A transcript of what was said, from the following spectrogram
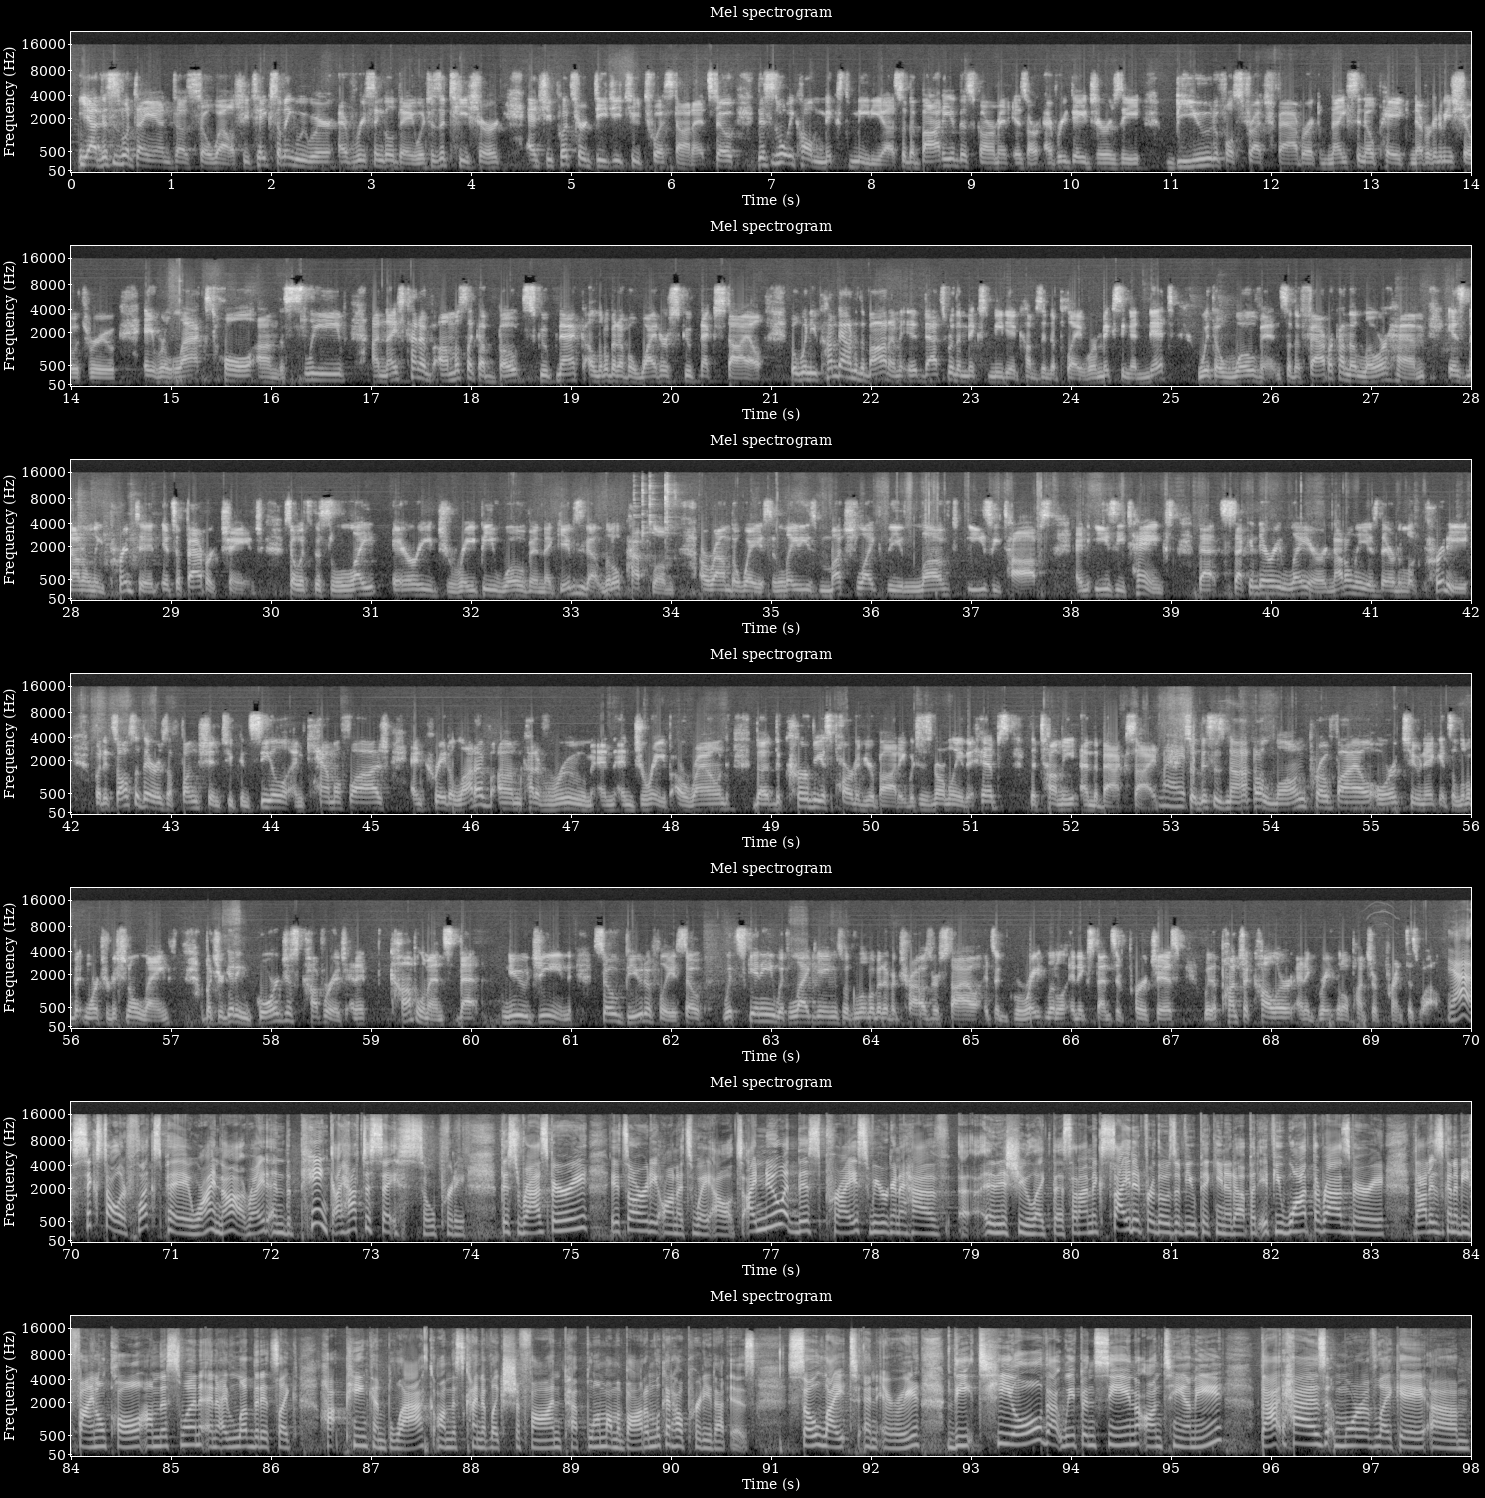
Yeah, this is what Diane does so well. She takes something we wear every single day, which is a t-shirt, and she puts her DG2 twist on it. So this is what we call mixed media. So the body of this garment is our everyday jersey, beautiful stretch fabric, nice and opaque, never going to be show through, a relaxed hole on the sleeve, a nice kind of almost like a boat scoop neck, a little bit of a wider scoop neck style. But when you come down to the bottom, it, that's where the mixed media comes into play. We're mixing a knit with a woven. So the fabric on the lower hem is not only printed, it's a fabric change. So it's this light, airy, drapey woven that gives you that little peplum around the waist. And ladies, much like the loved easy tops and easy tanks, that secondary layer not only is there to look pretty, but it's also there as a function to conceal and camouflage and create a lot of um, kind of room and, and drape around the, the curviest part of your body, which is normally the hips, the tummy, and the backside. Right. So this is not a long profile or a tunic. It's a little bit more traditional length, but you're getting gorgeous coverage and it complements that new jean so beautifully. So with skinny, with leggings, with a little bit of a trouser style, it's a great little inexpensive purchase with a punch of color and a great little punch of print as well. Yeah, $6 flex pay, why not, right? And the pink, I have to say, is so pretty. This raspberry, it's already on its way out. I knew at this price we were gonna have uh, an issue like this, and I'm excited for those of you picking it up. But if you want the raspberry, that is gonna be final call on this one. And I love that it's like hot pink and black on this kind of like chiffon peplum on the bottom. Look at how pretty that is. So light and airy. The teal that we've been seeing on Tammy, that has more of like a, um,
